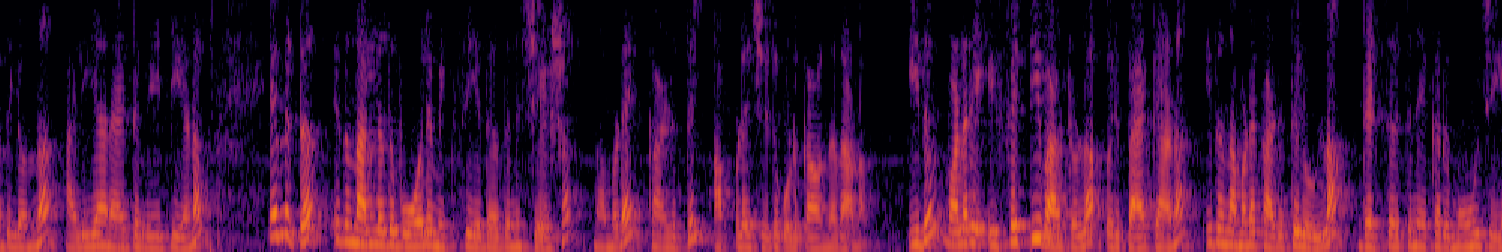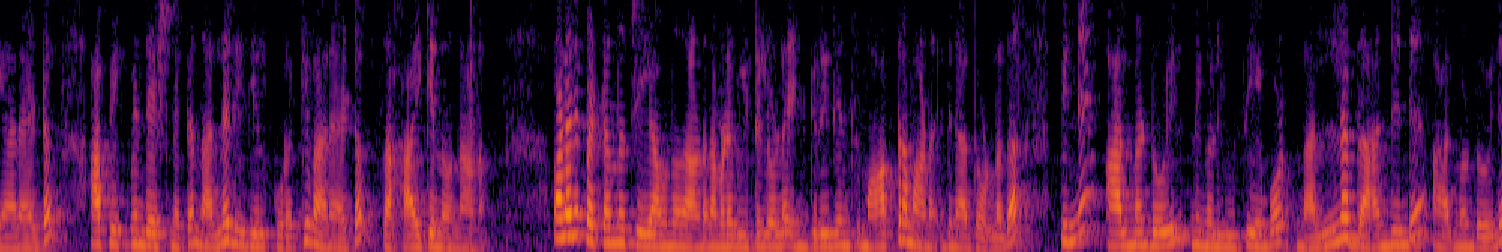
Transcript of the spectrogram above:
അതിലൊന്ന് അലിയാനായിട്ട് വെയിറ്റ് ചെയ്യണം. എന്നിട്ട് ഇത് നല്ലതുപോലെ മിക്സ് ചെയ്തതിന് ശേഷം നമ്മുടെ കഴുത്തിൽ അപ്ലൈ ചെയ്ത് കൊടുക്കാവുന്നതാണ്. ഇതും വളരെ ഇഫക്റ്റീവ് ആയിട്ടുള്ള ഒരു പാക്കാണ് ഇത് നമ്മുടെ കഴുത്തിലുള്ള ഡെഡ് സെൽസിനെയൊക്കെ റിമൂവ് ചെയ്യാനായിട്ടും ആ പിഗ്മെന്റേഷനൊക്കെ നല്ല രീതിയിൽ കുറയ്ക്കുവാനായിട്ടും സഹായിക്കുന്ന ഒന്നാണ്. വളരെ പെട്ടെന്ന് ചെയ്യാവുന്നതാണ്. നമ്മുടെ വീട്ടിലുള്ള ഇൻഗ്രീഡിയൻസ് മാത്രമാണ് ഇതിനകത്തുള്ളത്. പിന്നെ ആൽമണ്ട് ഓയിൽ നിങ്ങൾ യൂസ് ചെയ്യുമ്പോൾ നല്ല ബ്രാൻഡിന്റെ ആൽമണ്ട് ഓയിൽ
